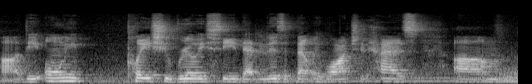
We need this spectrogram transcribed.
Uh, the only place you really see that it is a Bentley watch, it has um,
